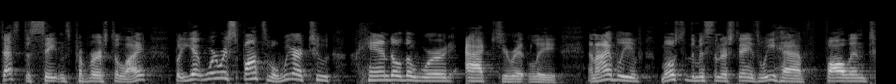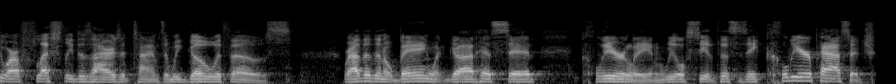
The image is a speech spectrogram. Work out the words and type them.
that's the Satan's perverse delight. But yet we're responsible. We are to handle the word accurately. And I believe most of the misunderstandings we have fall into our fleshly desires at times, and we go with those rather than obeying what God has said clearly. And we'll see that this is a clear passage.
